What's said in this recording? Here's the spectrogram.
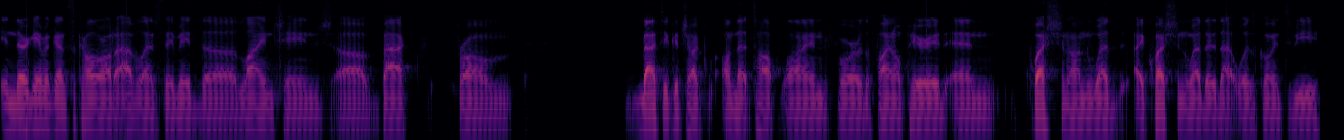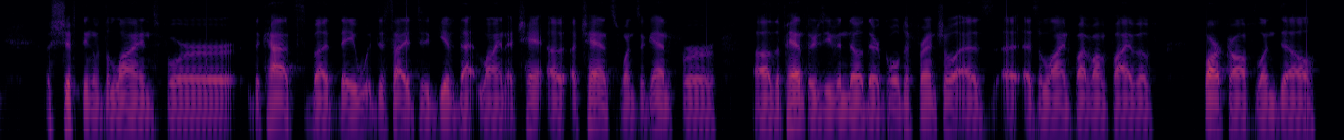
in their game against the Colorado Avalanche, they made the line change uh, back from Matthew Tkachuk on that top line for the final period, and question on whether I question whether that was going to be a shifting of the lines for the Cats, but they decided to give that line a, chance a, a chance once again for uh, the Panthers, even though their goal differential as uh, as a line five on five of Barkov, Lundell,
